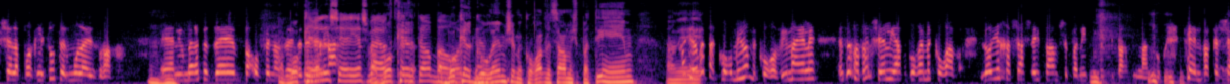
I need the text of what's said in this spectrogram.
של הפרקליטות אל מול האזרח. אה, אני אומרת את זה באופן הזה. הבוקר- לי שיש בעיות קצת יותר ברורות. הבוקר כן. גורם שמקורב לשר המשפטים, אני אוהבת את הגורמים המקורבים האלה, איזה מזל שאין לי אף גורם מקורב. לא יהיה חשש אי פעם שפניתי וסיפרתי משהו. כן, בבקשה.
